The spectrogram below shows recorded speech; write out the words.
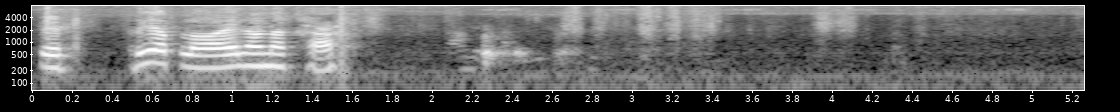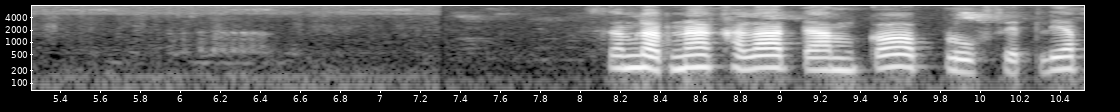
เสร็จเรียบร้อยแล้วนะคะ สำหรับนาคราชดำก็ปลูกเสร็จเรียบ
